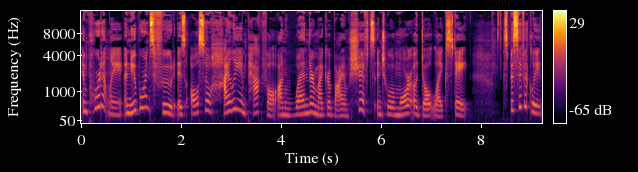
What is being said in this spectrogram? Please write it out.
Importantly, a newborn's food is also highly impactful on when their microbiome shifts into a more adult like state. Specifically,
